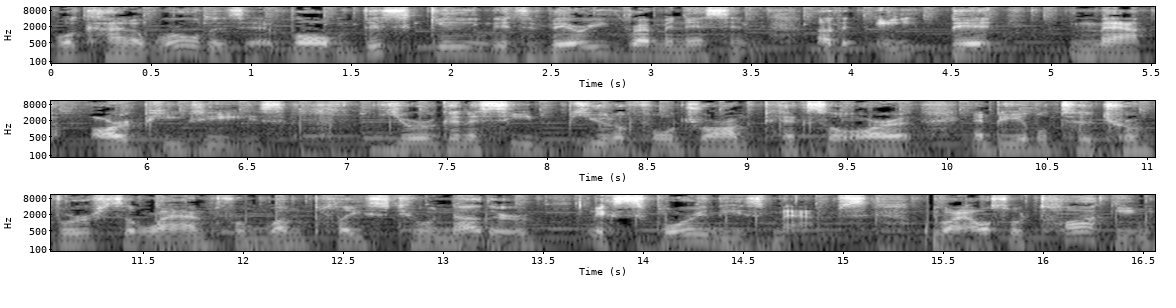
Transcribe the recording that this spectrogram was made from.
What kind of world is it? Well, this game is very reminiscent of 8 bit map RPGs. You're going to see beautiful drawn pixel art and be able to traverse the land from one place to another, exploring these maps, while also talking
